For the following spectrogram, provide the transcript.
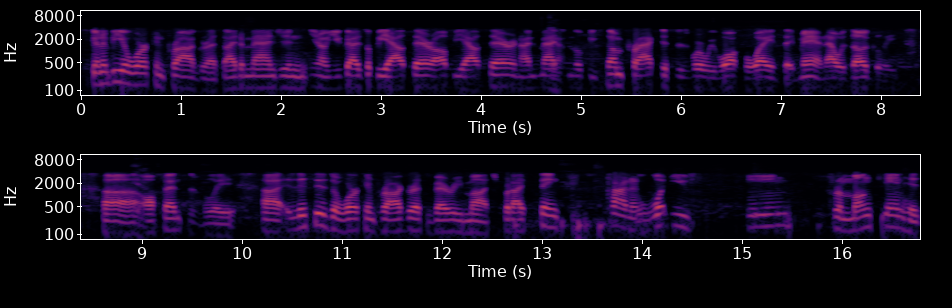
It's going to be a work in progress. I'd imagine you know you guys will be out there, I'll be out there, and I'd imagine there'll be some practices where we walk away and say, "Man, that was ugly." Uh, Offensively, uh, this is a work in progress very much, but I think kind of what you've seen from Monken, his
